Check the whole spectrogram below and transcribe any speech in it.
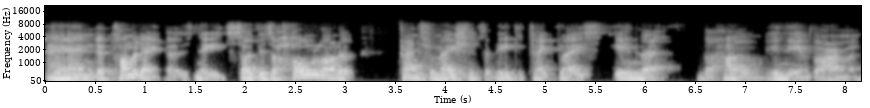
and accommodate those needs. So there's a whole lot of transformations that need to take place in the, the home, in the environment.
